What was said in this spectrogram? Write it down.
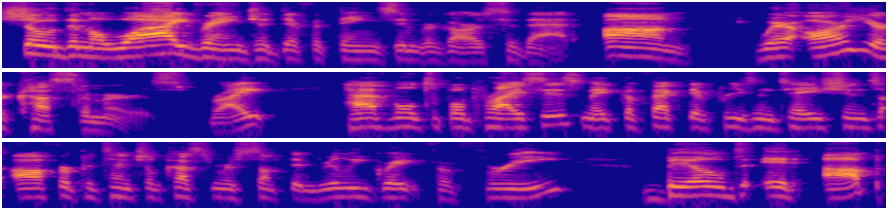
show them a wide range of different things in regards to that. Um, where are your customers, right? Have multiple prices, make effective presentations, offer potential customers something really great for free, build it up.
